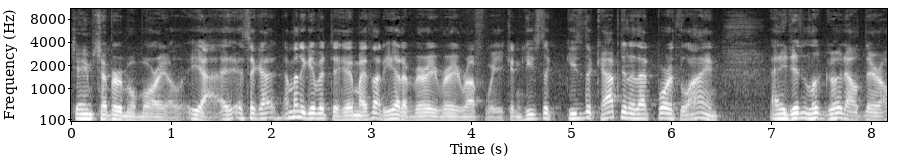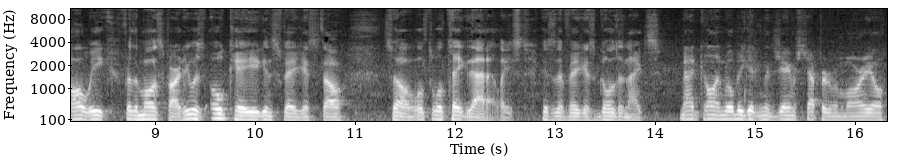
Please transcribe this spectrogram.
James Sheppard Memorial. Yeah, it's like I'm going to give it to him. I thought he had a very, very rough week, and he's the he's the captain of that fourth line, and he didn't look good out there all week for the most part. He was okay against Vegas, though, so we'll we'll take that at least because of the Vegas Golden Knights. Matt Cullen will be getting the James Sheppard Memorial,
